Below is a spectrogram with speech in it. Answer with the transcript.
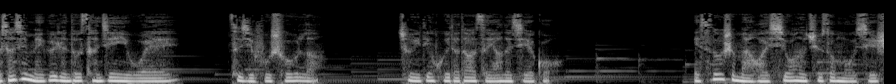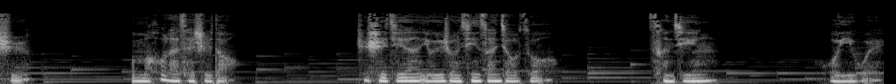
我相信每个人都曾经以为，自己付出了，就一定会得到怎样的结果。每次都是满怀希望的去做某些事，我们后来才知道，这世间有一种心酸叫做“曾经，我以为”。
